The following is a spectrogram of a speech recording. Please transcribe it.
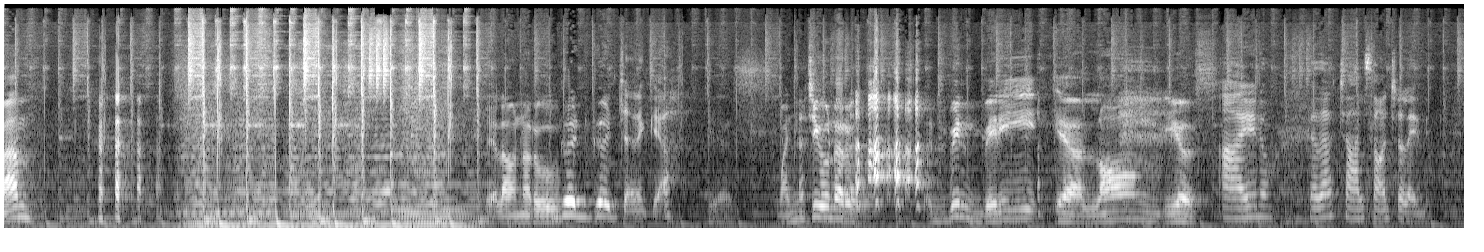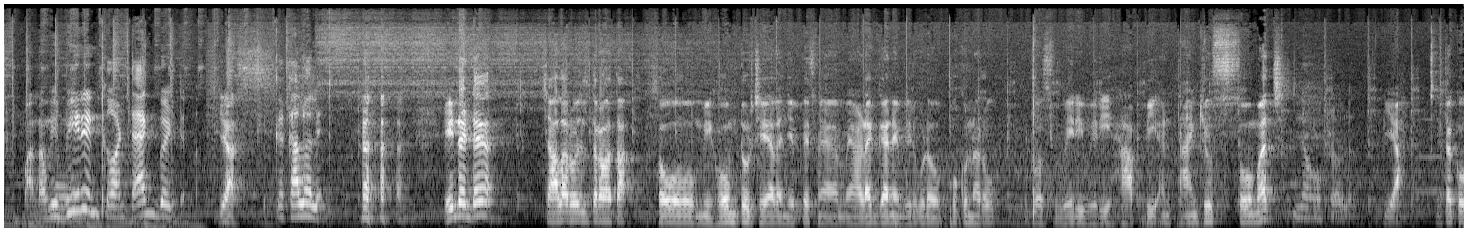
మ్యామ్ ఎలా ఉన్నారు? Good good Chanakya Yes. మంచిగా ఉన్నారు. It's been very long years ఆయన కదా? చాలా సంవత్సరాలు అయింది మనం we been in contact but yes కలవలే ఏంటంటే చాలా రోజుల తర్వాత సో మీ హోమ్ టూర్ చేయాలని చెప్పేసి మే- మేము అడగగానే మీరు కూడా ఒప్పుకున్నారు. It was very very happy and thank you so much no problem yeah ఇంతకు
